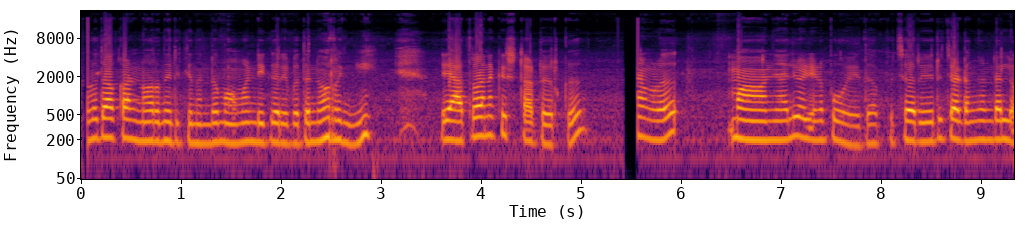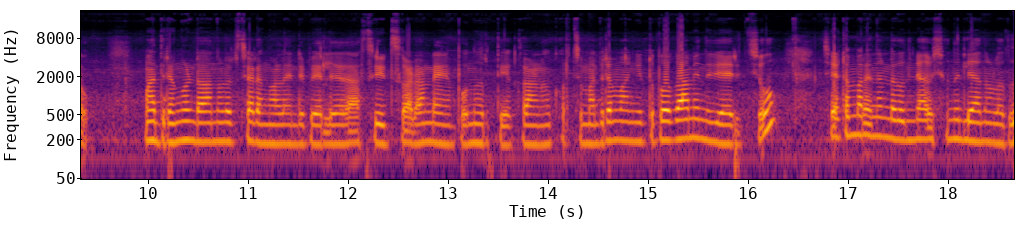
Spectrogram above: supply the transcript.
നമ്മളിതാ കണ്ണുറന്നിരിക്കുന്നുണ്ട്. മോൻ വണ്ടി കയറിയപ്പോൾ തന്നെ ഉറങ്ങി. യാത്ര പോകാനൊക്കെ ഇഷ്ടമാട്ടോ ഇവർക്ക്. ഞങ്ങൾ മാഞ്ഞാലി വഴിയാണ് പോയത്. അപ്പോൾ ചെറിയൊരു ചടങ്ങുണ്ടല്ലോ മധുരം കൊണ്ടുപോകാന്നുള്ളൊരു ചടങ്ങുള്ള എന്റെ പേരിൽ ആ സ്വീറ്റ്സ് കട ഉണ്ടായപ്പോൾ നിർത്തിയേക്കാണ്. കുറച്ച് മധുരം വാങ്ങിയിട്ട് പോകാമെന്ന് വിചാരിച്ചു. ചേട്ടൻ പറയുന്നുണ്ട് അതിന്റെ ആവശ്യമൊന്നുമില്ല എന്നുള്ളത്.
